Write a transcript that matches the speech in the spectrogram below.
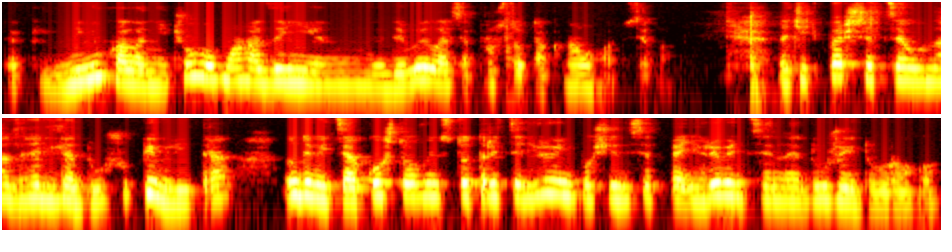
такий. Не нюхала нічого в магазині, не дивилася, просто так наугад взяла. Значить, перше, це у нас гель для душу, пів літра. Ну, дивіться, коштував він 130 гривень по 65 гривень, це не дуже й дорого.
